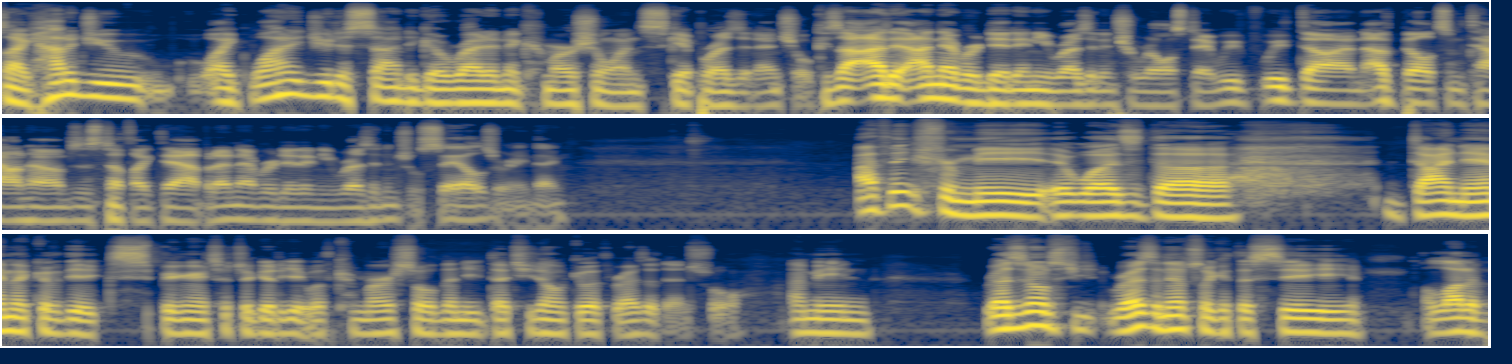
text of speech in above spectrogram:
It's like, how did you like? Why did you decide to go right into commercial and skip residential? Because I, I never did any residential real estate. We've we've done. I've built some townhomes and stuff like that, but I never did any residential sales or anything. I think for me it was the dynamic of the experience that you're going to get with commercial than you, that you don't get with residential. I mean, residential residential get to see a lot of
